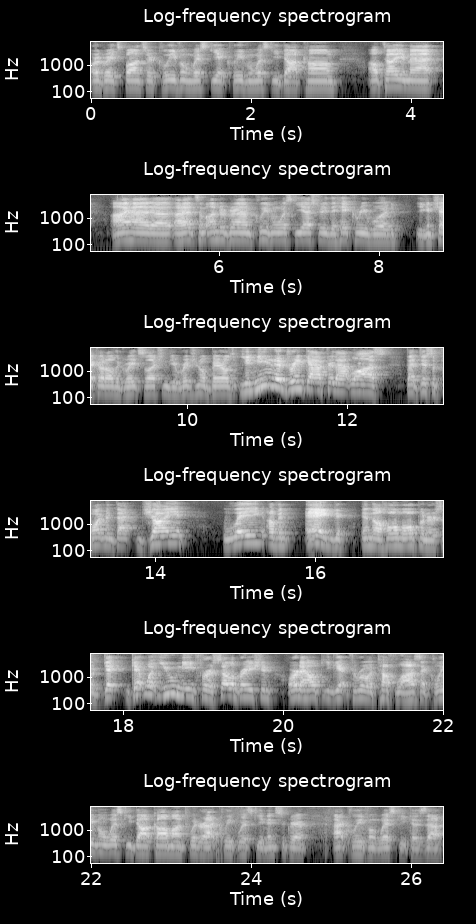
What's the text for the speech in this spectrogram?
our great sponsor, Cleveland Whiskey at clevelandwhiskey.com. I'll tell you, Matt, I had uh, I had some underground Cleveland whiskey yesterday, the Hickory Wood. You can check out all the great selection, the original barrels. You needed a drink after that loss, that disappointment, that giant laying of an egg in the home opener. So get get what you need for a celebration or to help you get through a tough loss at clevelandwhiskey.com on Twitter at Cleve and Instagram at Cleveland Whiskey because uh,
